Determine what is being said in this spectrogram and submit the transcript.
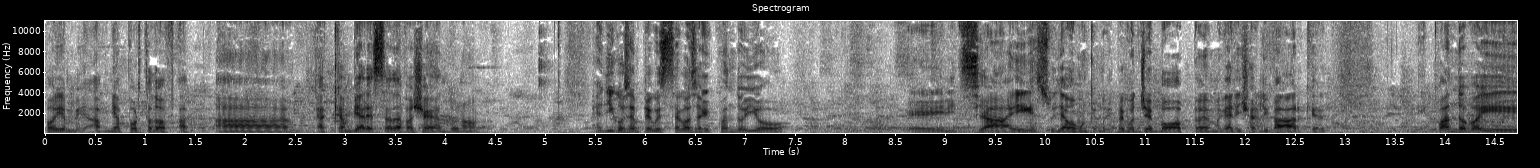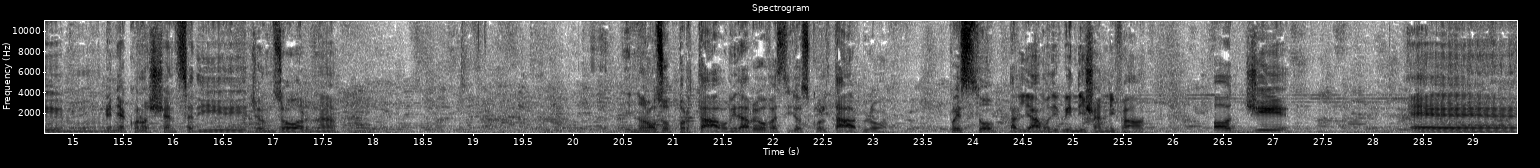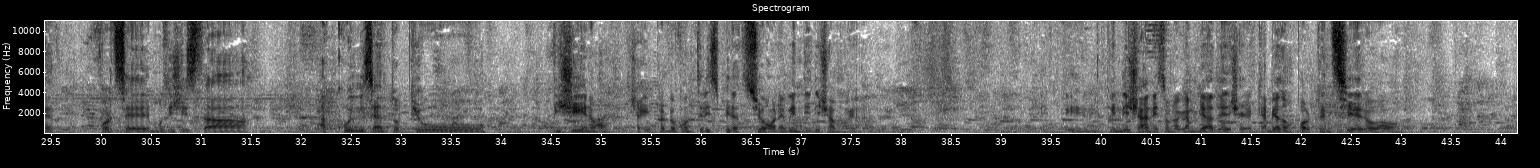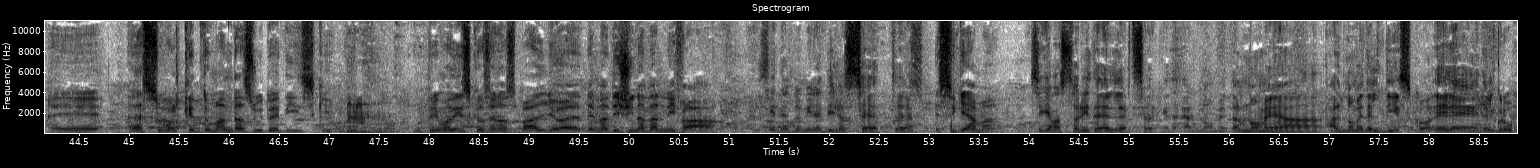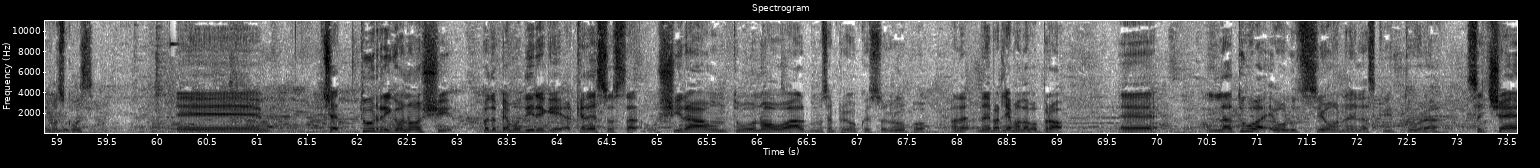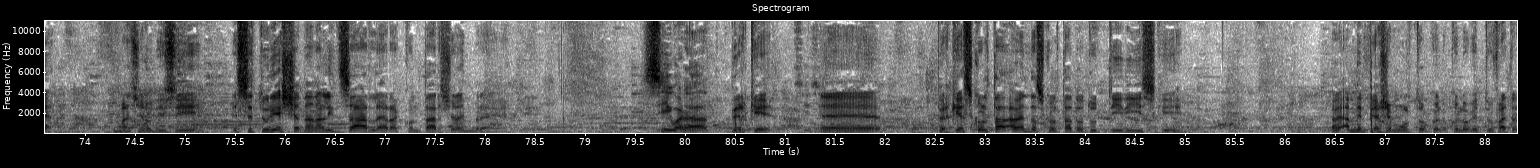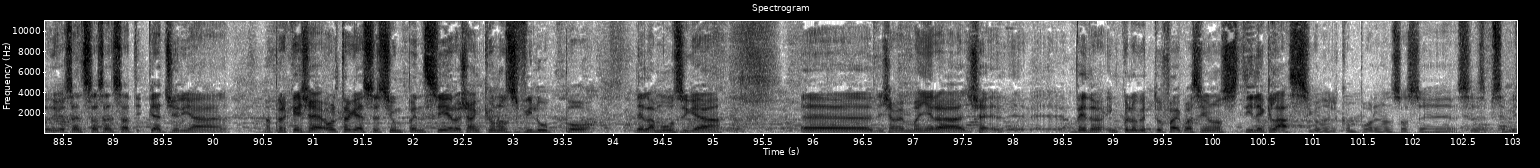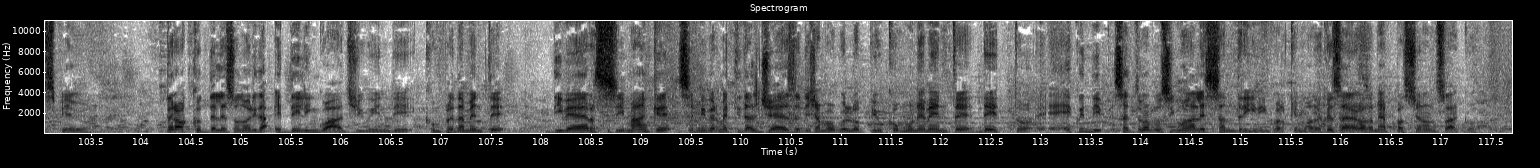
poi mi ha, portato a, a, a, cambiare strada facendo, no? E dico sempre questa cosa che quando io eh, iniziai, studiavo anche proprio J. Bop, magari Charlie Parker, e quando poi mh, venni a conoscenza di John Zorn, non lo sopportavo, mi dava proprio fastidio ascoltarlo. Questo parliamo di 15 anni fa. Oggi eh, forse il musicista a cui mi sento più vicino, cioè che è proprio fonte di ispirazione, quindi diciamo che in 15 anni sono cambiate, cioè è cambiato un po' il pensiero. E adesso qualche domanda sui tuoi dischi. Il primo disco, se non sbaglio, è di una decina d'anni fa? Sì, è del 2017. E si chiama? Si chiama Storytellers perché è al nome, dal nome a, al nome del disco, eh, del gruppo, scusa. E, cioè, tu riconosci, poi dobbiamo dire che, che adesso sta, uscirà un tuo nuovo album sempre con questo gruppo, ma ne parliamo dopo, però eh, la tua evoluzione nella scrittura, se c'è, immagino di sì, e se tu riesci ad analizzarla e a raccontarcela in breve. Sì, guarda, Perché? Eh, perché ascolta- avendo ascoltato tutti i dischi, eh, a me piace molto que- quello che tu fai, te lo dico senza, senza piaggeria, ma perché c'è, oltre che essersi un pensiero, c'è anche uno sviluppo della musica, eh, diciamo in maniera... Cioè, eh, vedo in quello che tu fai quasi uno stile classico nel comporre, non so se, se- se mi spiego, però con delle sonorità e dei linguaggi quindi completamente diversi, ma anche se mi permetti dal jazz, diciamo quello più comunemente detto, e, e quindi sento proprio Simone Alessandrini in qualche modo, e questa è una cosa che mi appassiona un sacco.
